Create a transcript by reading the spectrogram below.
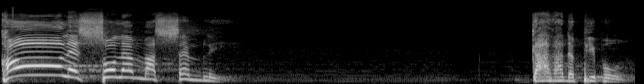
Call a solemn assembly. Gather the people.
